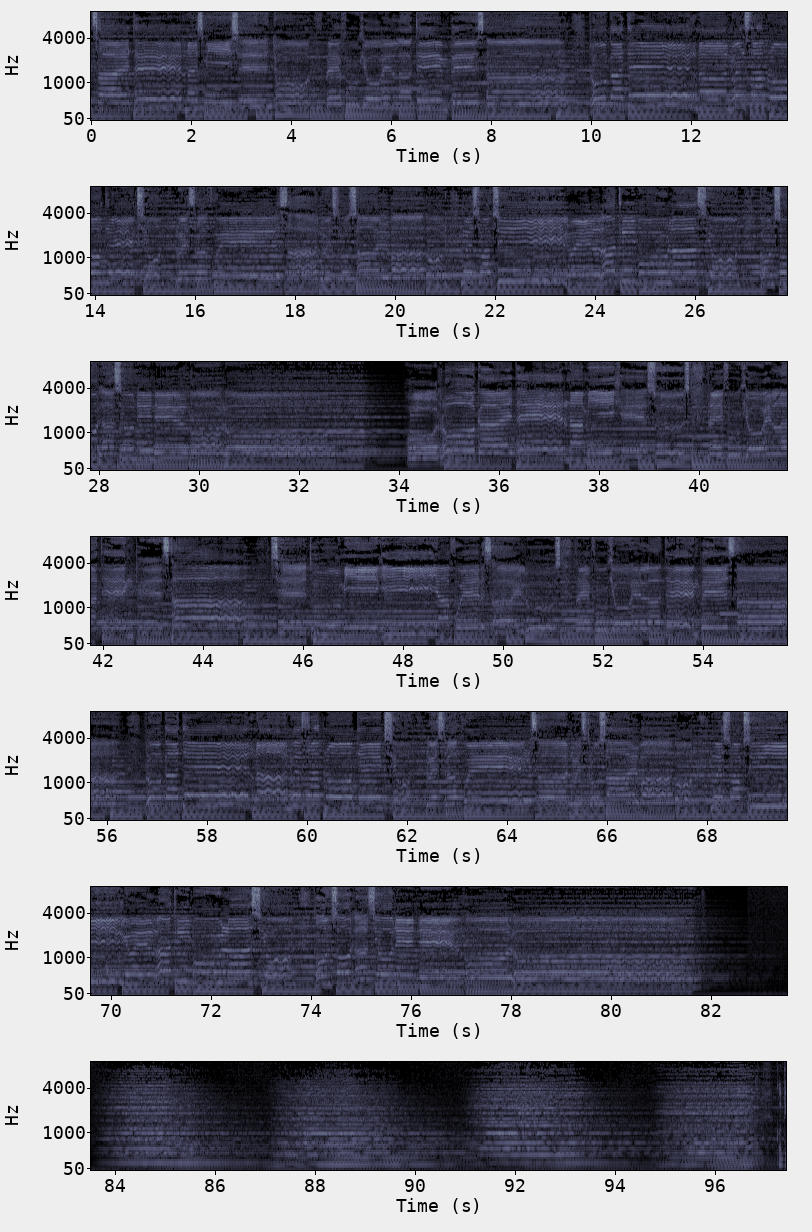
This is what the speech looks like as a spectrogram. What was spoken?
Eterna es mi Señor, refugio en la tempestad. Roca eterna, nuestra protección, nuestra fuerza, nuestro Salvador, nuestro auxilio en la tribulación, consolación en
